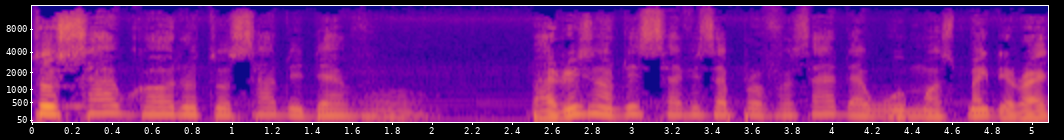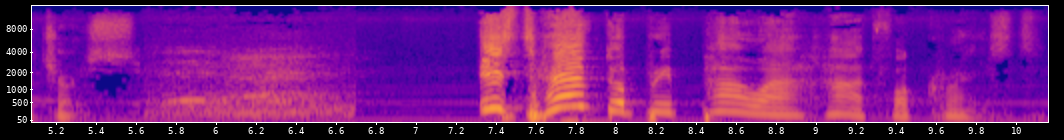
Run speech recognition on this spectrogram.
to serve God or to serve the devil. By reason of this service, I prophesy that we must make the right choice. Amen. It's time to prepare our heart for Christ.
